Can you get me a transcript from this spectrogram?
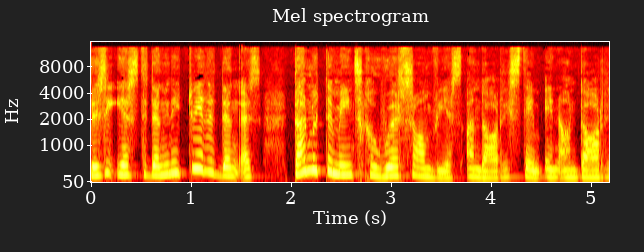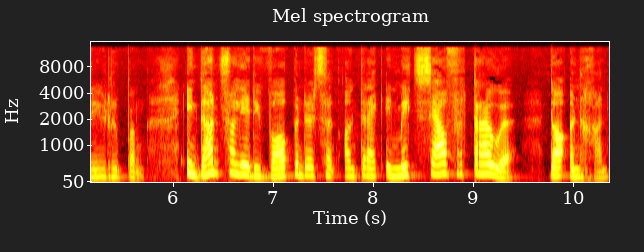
Dis die eerste ding en die tweede ding is dan moet 'n mens gehoorsaam wees aan daardie stem en aan daardie roeping. En dan sal jy die wapenrusting aantrek en met selfvertroue daarin gaan.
